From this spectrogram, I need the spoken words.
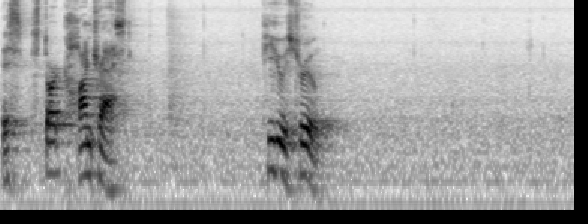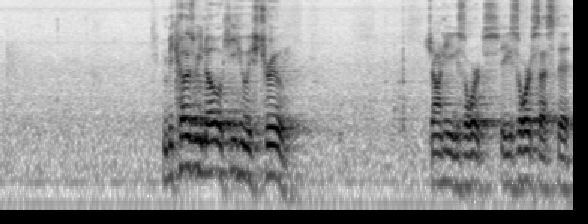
this stark contrast. He who is true And because we know he who is true, John, he exhorts, he exhorts us to,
